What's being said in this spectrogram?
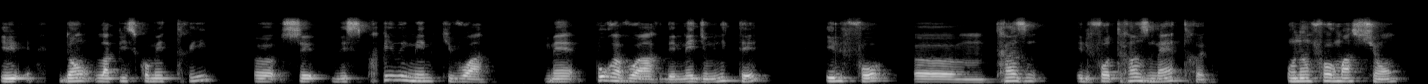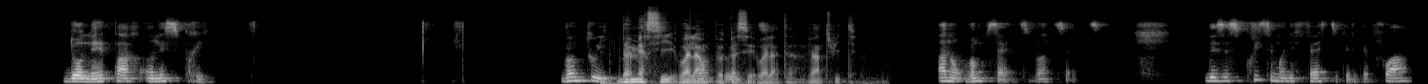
Et dans la psychométrie, euh, c'est l'esprit lui-même qui voit. Mais pour avoir des médiumnités, il faut, euh, il faut transmettre une information donnée par un esprit. 28. Ben merci, voilà, on peut passer, voilà, 28. Ah non, 27, 27. Les esprits se manifestent quelquefois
